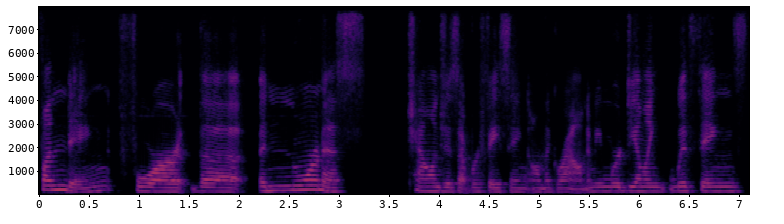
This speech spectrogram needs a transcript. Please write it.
funding for the enormous challenges that we're facing on the ground. I mean, we're dealing with things,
